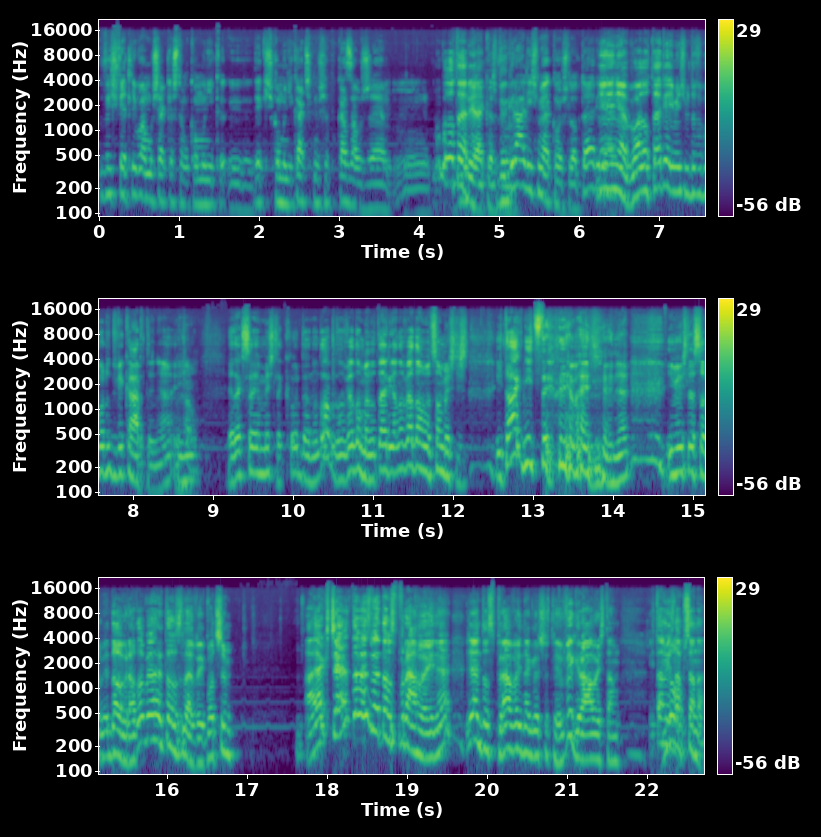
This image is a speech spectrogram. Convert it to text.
wyświetliła mu się jakaś tam komunika- y, jakiś komunikacik mu się pokazał, że mm, No bo loteria jakaś była. wygraliśmy jakąś loterię. Nie, nie, nie, była loteria i mieliśmy do wyboru dwie karty, nie? I ja tak sobie myślę, kurde, no dobra, no wiadomo, loteria, no wiadomo, co myślisz. I tak nic z tego nie będzie, nie? I myślę sobie, dobra, to biorę tą z lewej, po czym... A jak chciałem, to wezmę tą z prawej, nie? Wziąłem tą z prawej i nagle się wygrałeś tam. I tam jest No. napisana,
